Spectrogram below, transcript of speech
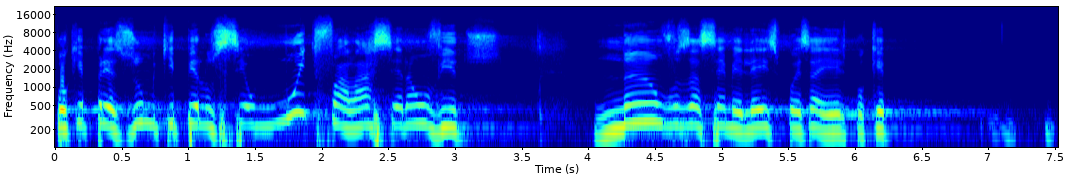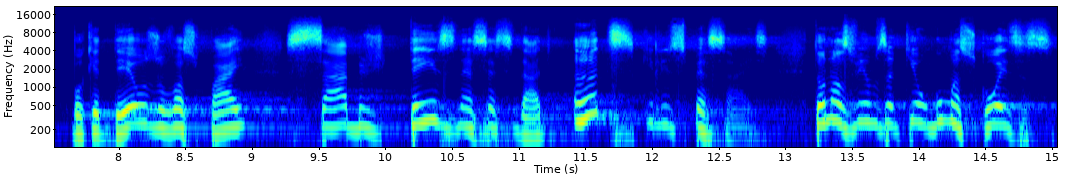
porque presume que pelo seu muito falar serão ouvidos. Não vos assemelheis, pois, a eles, porque, porque Deus, o vosso Pai, sabe tens necessidade, antes que lhes peçais. Então, nós vemos aqui algumas coisas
